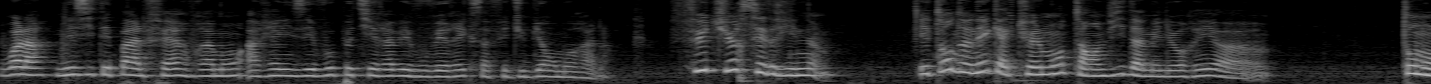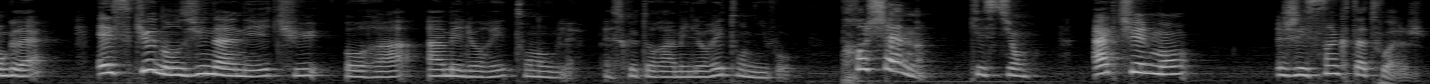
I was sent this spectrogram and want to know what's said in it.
voilà, n'hésitez pas à le faire vraiment, à réaliser vos petits rêves et vous verrez que ça fait du bien au moral. Future Cédrine, étant donné qu'actuellement tu as envie d'améliorer euh, ton anglais, est-ce que dans une année tu auras amélioré ton anglais? Est-ce que tu auras amélioré ton niveau? Prochaine question. Actuellement, j'ai 5 tatouages.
